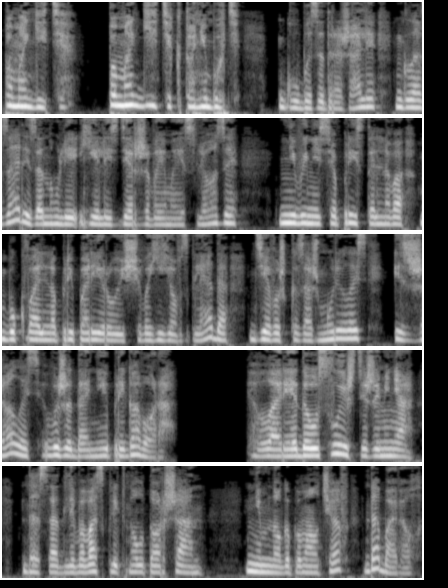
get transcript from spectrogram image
«Помогите! Помогите кто-нибудь!» Губы задрожали, глаза резанули еле сдерживаемые слезы. Не вынеся пристального, буквально препарирующего ее взгляда, девушка зажмурилась и сжалась в ожидании приговора. «Лария, да услышьте же меня!» — досадливо воскликнул Торшан. Немного помолчав, добавил —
